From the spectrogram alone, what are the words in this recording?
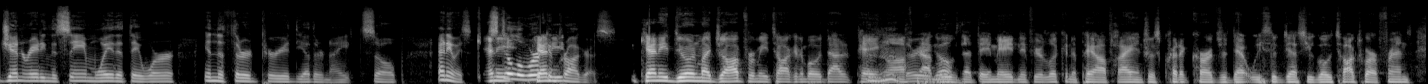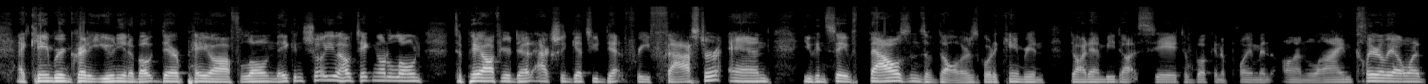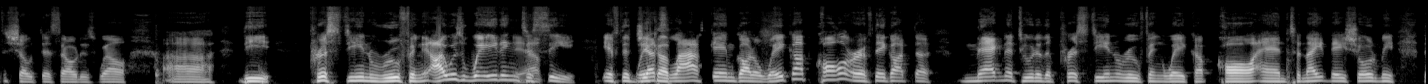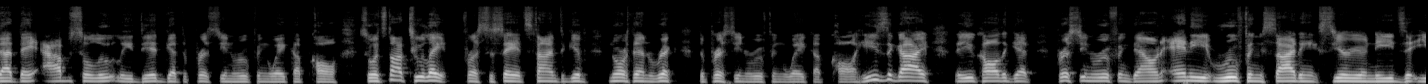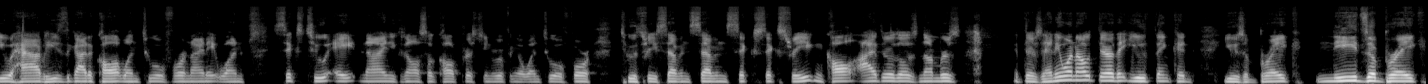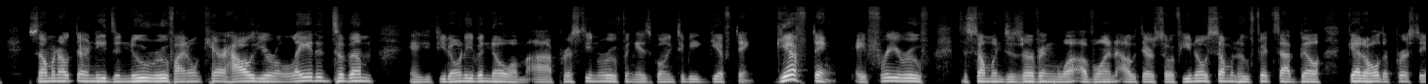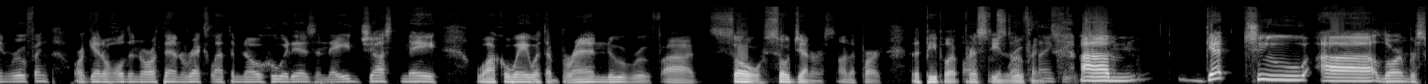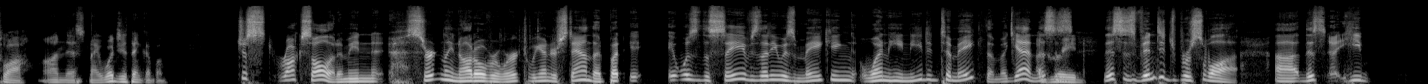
generating the same way that they were in the third period the other night. So Anyways, Kenny, still a work Kenny, in progress. Kenny doing my job for me talking about that paying mm-hmm, off that move that they made. And if you're looking to pay off high interest credit cards or debt, we suggest you go talk to our friends at Cambrian Credit Union about their payoff loan. They can show you how taking out a loan to pay off your debt actually gets you debt free faster and you can save thousands of dollars. Go to cambrian.mb.ca to book an appointment online. Clearly, I wanted to shout this out as well. Uh, the pristine roofing. I was waiting yep. to see if the Jets last game got a wake up call or if they got the magnitude of the pristine roofing wake up call. And tonight they showed me that they absolutely did get the pristine roofing wake up call. So it's not too late for us to say it's time to give North End Rick the pristine roofing wake up call. He's the guy that you call to get pristine roofing down any roofing, siding, exterior needs that you have. He's the guy to call at 1204 981 6289. You can also call pristine roofing at 1204 237 7663. You can call either of those numbers if there's anyone out there that you think could use a break, needs a break, someone out there needs a new roof, I don't care how you're related to them. If you don't even know them, uh, Pristine Roofing is going to be gifting, gifting a free roof to someone deserving of one out there. So if you know someone who fits that bill, get a hold of Pristine Roofing or get a hold of North End Rick. Let them know who it is, and they just may walk away with a brand new roof. Uh, so so generous on the part of the people at awesome Pristine stuff. Roofing. Um, get to uh, Laurent Brossoit on this night. What do you think of him? Just rock solid. I mean, certainly not overworked. We understand that, but it, it was the saves that he was making when he needed to make them. Again, this Agreed. is this is vintage Brossoit. Uh, this uh, he,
